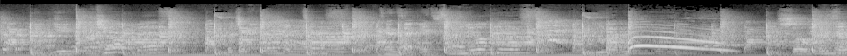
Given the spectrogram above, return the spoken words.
You did your best, but you failed the test. 10 seconds. It's in your best. You got me. So here's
